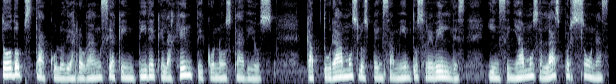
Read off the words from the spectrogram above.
todo obstáculo de arrogancia que impide que la gente conozca a Dios. Capturamos los pensamientos rebeldes y enseñamos a las personas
